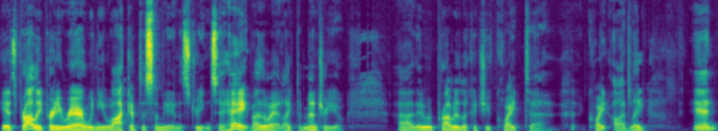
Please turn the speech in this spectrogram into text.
it's probably pretty rare when you walk up to somebody on the street and say, Hey, by the way, I'd like to mentor you. Uh, they would probably look at you quite, uh, quite oddly. And,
